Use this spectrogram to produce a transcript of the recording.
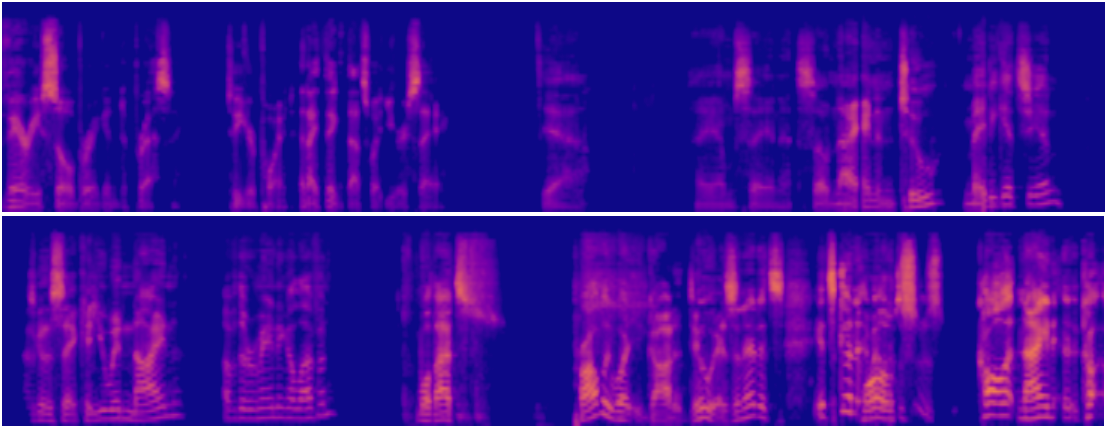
very sobering and depressing. To your point, and I think that's what you were saying. Yeah, I am saying it. So nine and two maybe gets you in. I was going to say, can you win nine of the remaining eleven? Well, that's probably what you got to do, isn't it? It's it's gonna call it nine, uh, call,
